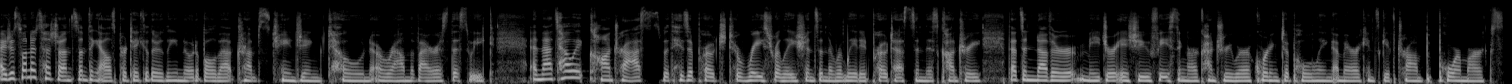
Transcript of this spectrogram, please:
I just want to touch on something else particularly notable about Trump's changing tone around the virus this week. And that's how it contrasts with his approach to race relations and the related protests in this country. That's another major issue facing our country, where, according to polling, Americans give Trump poor marks.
